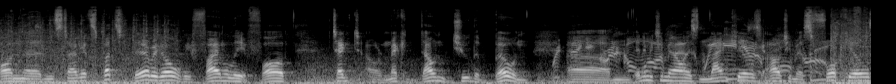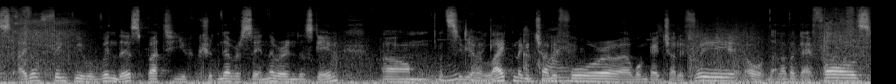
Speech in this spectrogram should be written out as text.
on uh, these targets, but there we go, we finally fall tanked our mech down to the bone. Um, enemy team now has 9 kills, our team has 4 kills. I don't think we will win this, but you should never say never in this game. Um, let's see, we have a light mech in Charlie 4, uh, one guy in Charlie 3, oh, another guy falls.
